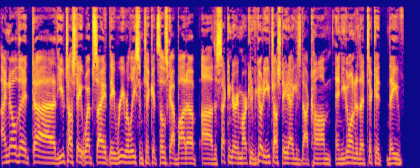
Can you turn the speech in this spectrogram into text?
I know that uh, the Utah State website they re-released some tickets. Those got bought up. Uh, the secondary market. If you go to UtahStateAggies.com and you go under the ticket, they've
